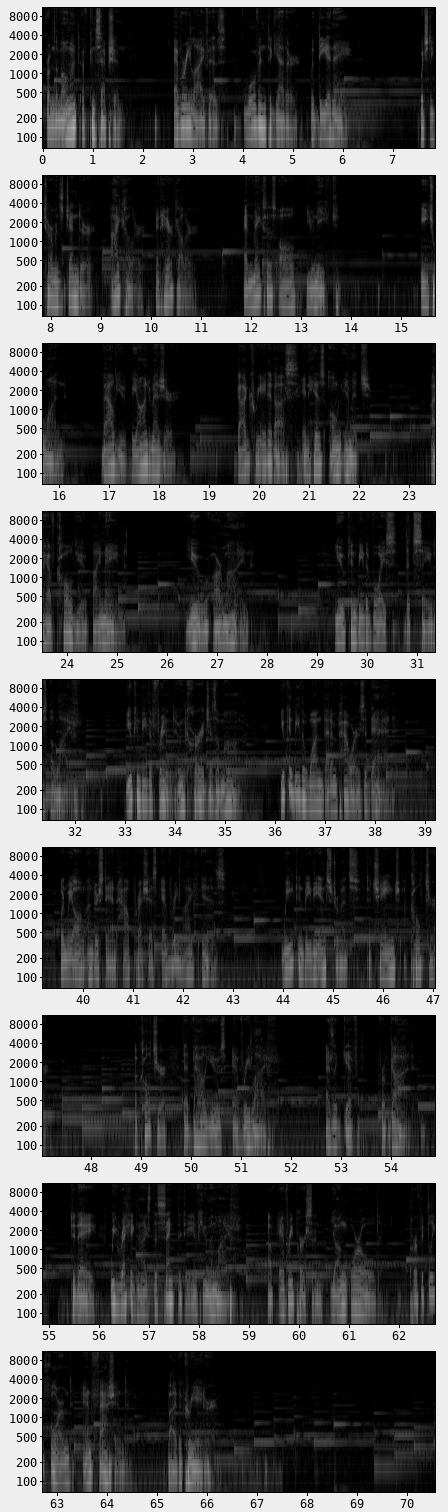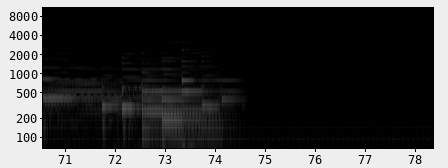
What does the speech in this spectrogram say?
From the moment of conception, every life is woven together with DNA, which determines gender, eye color, and hair color, and makes us all unique. Each one valued beyond measure. God created us in His own image. I have called you by name. You are mine. You can be the voice that saves a life. You can be the friend who encourages a mom. You can be the one that empowers a dad. When we all understand how precious every life is, we can be the instruments to change a culture. A culture that values every life as a gift from God. Today, we recognize the sanctity of human life, of every person, young or old, perfectly formed and fashioned by the Creator.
